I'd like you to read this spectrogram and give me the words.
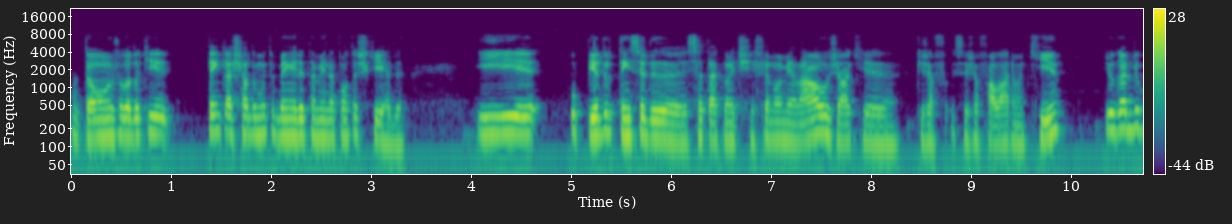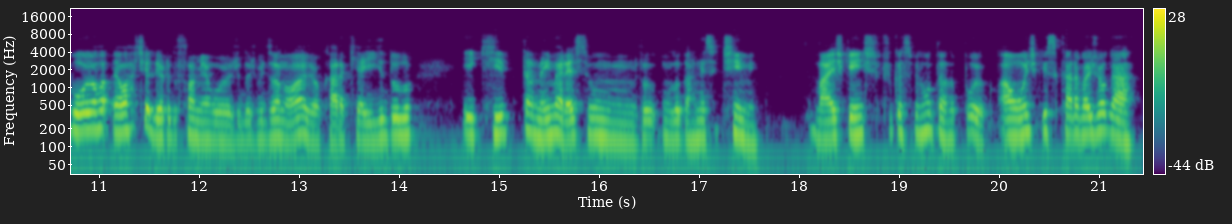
Então é um jogador que tem encaixado muito bem ele também na ponta esquerda. E o Pedro tem sido esse atacante fenomenal, já que, que já, vocês já falaram aqui. E o Gabigol é o, é o artilheiro do Flamengo de 2019, é o cara que é ídolo e que também merece um, um lugar nesse time. Mas que a gente fica se perguntando, pô, aonde que esse cara vai jogar?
